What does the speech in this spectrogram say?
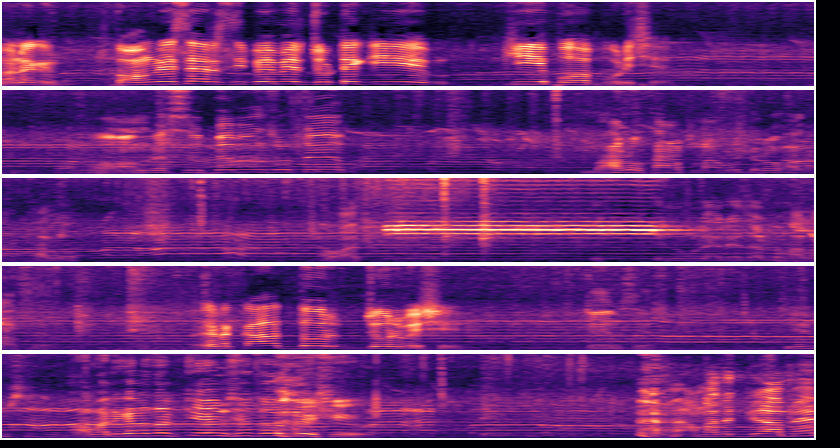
মানে কংগ্রেস আর সিপিএম এর জোটে কি কি প্রভাব পড়েছে? কংগ্রেস সিপিএম এর জোটে ভালো খারাপ না ওদেরও ভালো ভালো। আবার তৃণমূলের রেজাল্ট ভালো আছে। এখানে কার দোর জোর বেশি? টিএমসির আমার এখানে তো টিএমসি জোর বেশি। আমাদের গ্রামে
